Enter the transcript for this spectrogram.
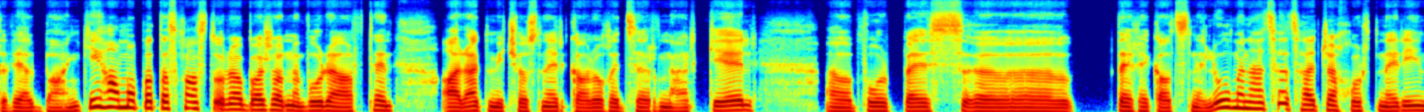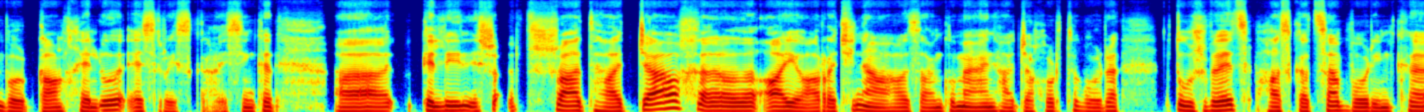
տվյալ բանկի համապատասխան ստորաբաժանը, որը արդեն արագ միջոցներ կարող է ձեռնարկել որպես տեղեկացնելու մնացած հաճախորդներին, որ կանխելու այս ռիսկը, այսինքն կլինի շատ հաճախ, այո, առաջինը ահազանգում է այն հաճախորդը, որը տուժվեց, հասկացավ, որ ինքը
